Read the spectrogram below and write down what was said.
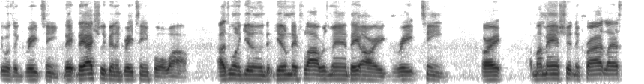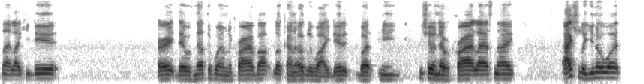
It was a great team. They they actually been a great team for a while. I just want to give them give them their flowers, man. They are a great team. All right, my man shouldn't have cried last night like he did. All right, there was nothing for him to cry about. Looked kind of ugly while he did it, but he he should have never cried last night. Actually, you know what?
